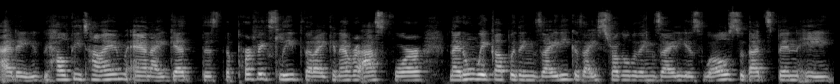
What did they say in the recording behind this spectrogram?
at a healthy time and i get this the perfect sleep that i can ever ask for and i don't wake up with anxiety because i struggle with anxiety as well so that's been a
